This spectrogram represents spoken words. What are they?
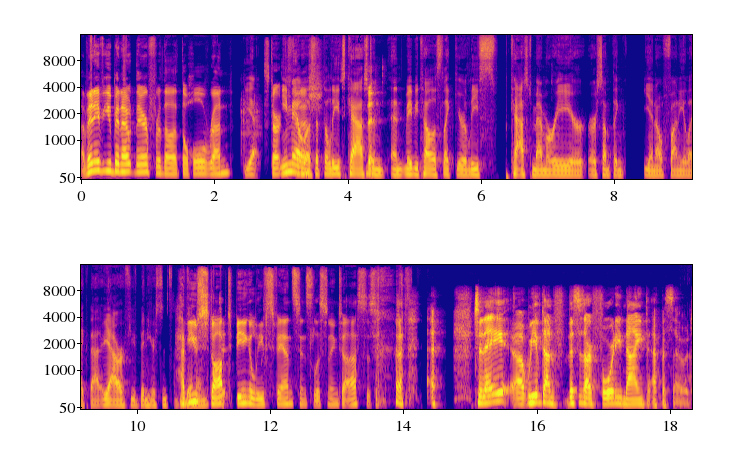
Have any of you been out there for the the whole run? Yeah. Start Email us at the Leafs cast The- and, and maybe tell us like your Leafs cast memory or, or something, you know, funny like that. Yeah. Or if you've been here since the Have you stopped being a Leafs fan since listening to us? Is- Today uh, we have done. This is our 49th episode,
